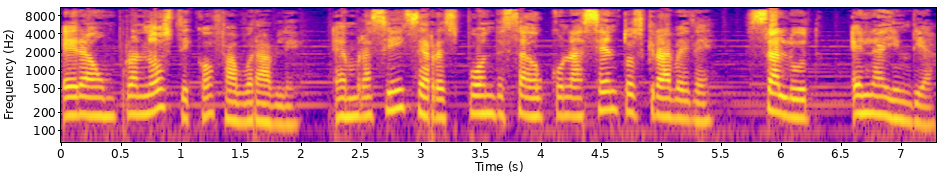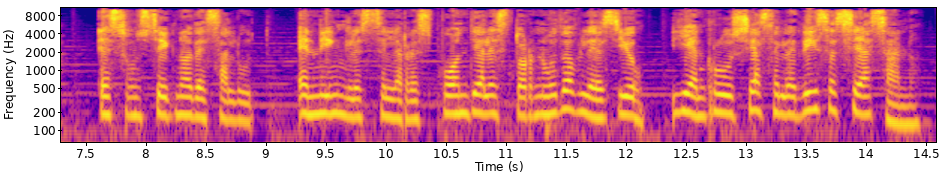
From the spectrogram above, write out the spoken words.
era un pronóstico favorable, en Brasil se responde SAU con acentos grave de, salud, en la India, es un signo de salud, en inglés se le responde al estornudo bless you, y en Rusia se le dice sea sano.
